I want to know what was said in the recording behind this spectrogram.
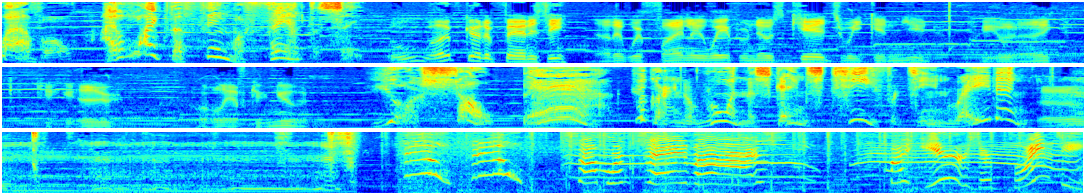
level. I like the theme of fantasy. Oh, I've got a fantasy. Now that we're finally away from those kids, we can, you know, you and I get together all afternoon. You're so bad. You're going to ruin this game's T for teen rating. Um, Help! Help! Someone save us! My ears are pointy.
